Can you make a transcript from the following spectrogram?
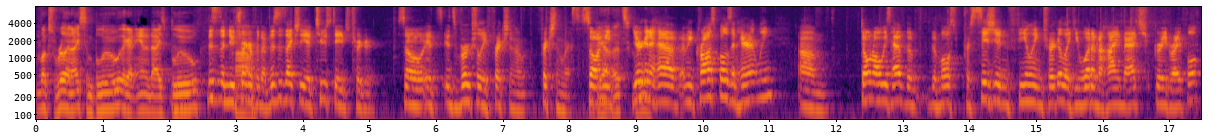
looks really nice and blue. They got anodized blue. This is a new Um, trigger for them. This is actually a two-stage trigger, so it's it's virtually friction frictionless. So I Yeah, mean, that's you're gonna have. I mean, crossbows inherently um, don't always have the the most precision feeling trigger like you would on a high match grade rifle.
